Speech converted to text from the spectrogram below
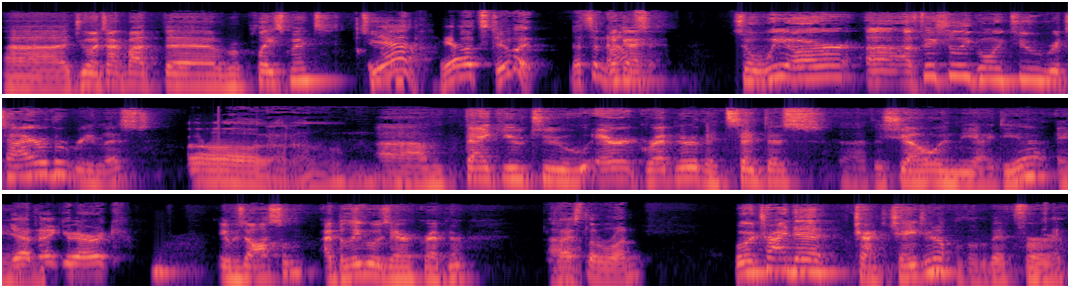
Uh, do you want to talk about the replacement? Too? Yeah, yeah, let's do it. That's an okay. So we are uh, officially going to retire the relist. Oh no no! Um, thank you to Eric Grebner that sent us uh, the show and the idea. And yeah, thank you, Eric. It was awesome. I believe it was Eric Grebner. Nice uh, little run. We are trying to trying to change it up a little bit for okay.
